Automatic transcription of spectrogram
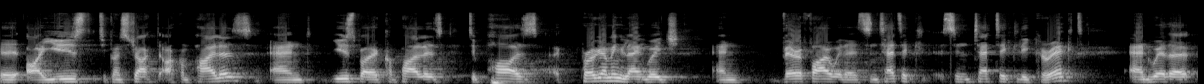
uh, are used to construct our compilers and used by compilers to parse a programming language and verify whether it's syntactic, syntactically correct and whether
